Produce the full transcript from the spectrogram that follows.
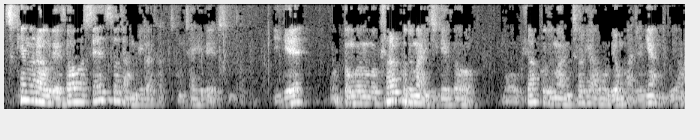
스캐너라고 해서 센서 장비가 다 장착이 되어 있습니다. 이게 어떤 거는 뭐 QR코드만 인식해서 뭐 QR코드만 처리하고 이런 과정이 아니고요.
